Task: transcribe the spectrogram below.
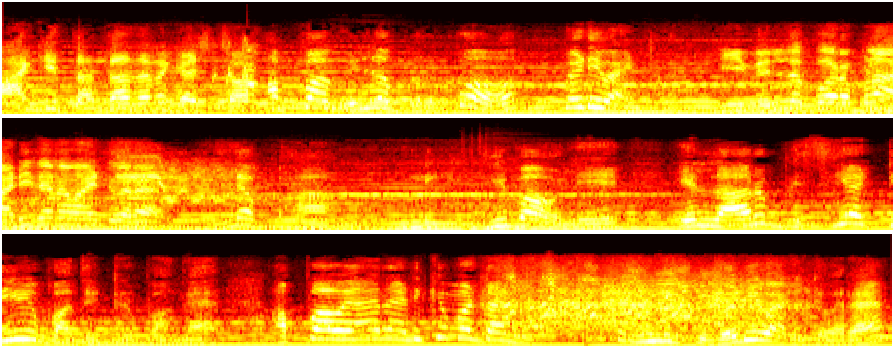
வாங்கி தந்தா தானே கஷ்டம். அப்பா வெளில போறப்போ வெடி வாங்கிட்டு வரேன் நீ வெளில போறப்பலாம் அடிதானே வாங்கிட்டு வர? இல்லப்பா இன்னைக்கு தீபாவளி. எல்லாரும் பிஸியா டிவி பார்த்துட்டு இருப்பாங்க. அப்பாவை யாரும் அடிக்க மாட்டாங்க. இன்னைக்கு வெடி வாங்கிட்டு வரேன்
